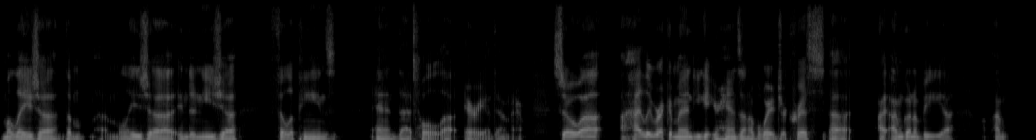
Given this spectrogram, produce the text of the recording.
Malaysia, the uh, Malaysia, Indonesia, Philippines, and that whole uh, area down there. So uh, I highly recommend you get your hands on a Voyager, Kris. Uh, I, am going to be uh, I'm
